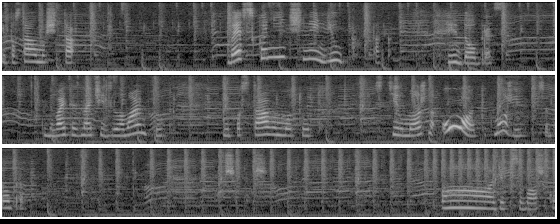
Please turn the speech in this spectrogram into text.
І поставимо ще так. Безконічний дюб. Так. І добре. Давайте, значить, зламаємо тут і поставимо тут стіл можна. О, так можна, все добре. А, як все важко.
